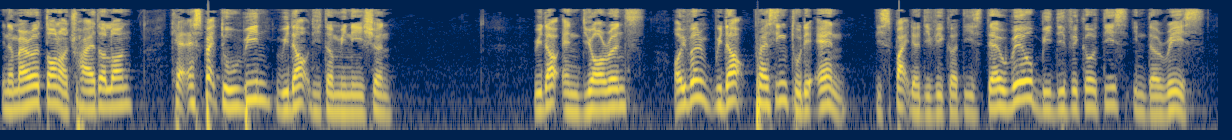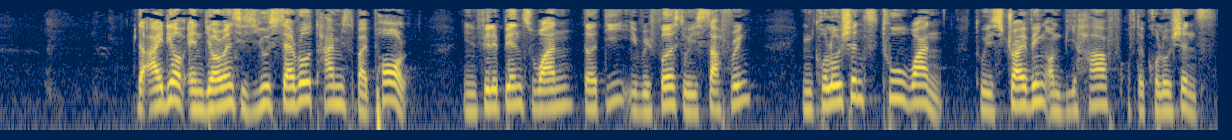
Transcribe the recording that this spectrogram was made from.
in a marathon or triathlon can expect to win without determination, without endurance, or even without pressing to the end despite the difficulties. There will be difficulties in the race. The idea of endurance is used several times by Paul. In Philippians 1:30, it refers to his suffering. In Colossians 2:1, to his striving on behalf of the Colossians.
